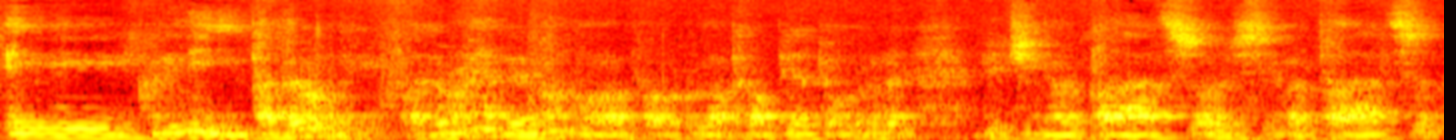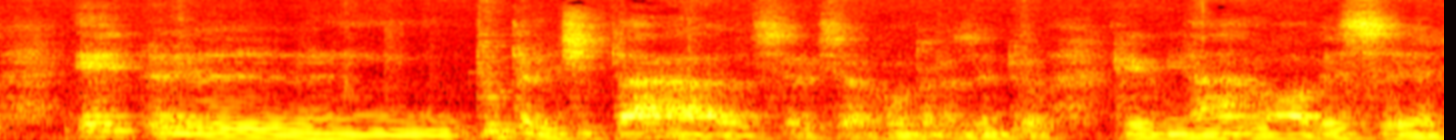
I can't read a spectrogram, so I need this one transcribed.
e quindi i padroni, i padroni avevano la, la, propria torre vicino al palazzo, vicino al palazzo e eh, tutte le città, si, racconta per esempio che Milano avesse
